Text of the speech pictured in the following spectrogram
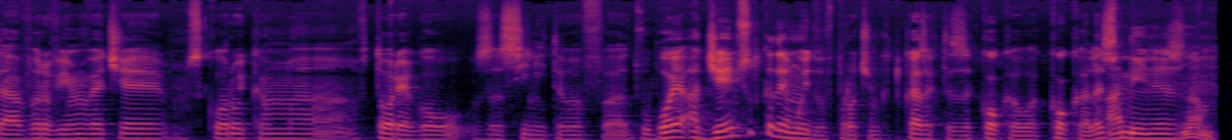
Да, вървим вече скоро и към а, втория гол за сините в а, двубоя. А Джеймс откъде му идва, впрочем, като казахте за Кокала, Кокалес? Ами не знам.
